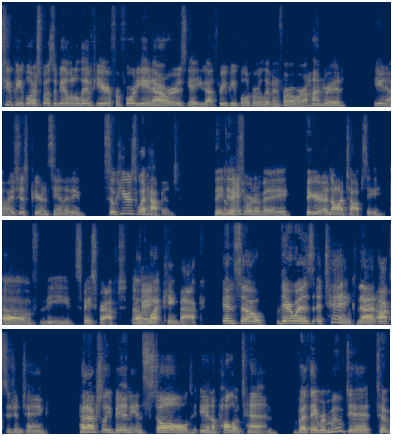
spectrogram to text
two people are supposed to be able to live here for 48 hours yet you got three people who are living for over 100 you know it's just pure insanity. So here's what happened. They did Okay. sort of a figure an autopsy of the spacecraft Okay. of what came back. And so there was a tank that oxygen tank had actually been installed in Apollo 10 but they removed it to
